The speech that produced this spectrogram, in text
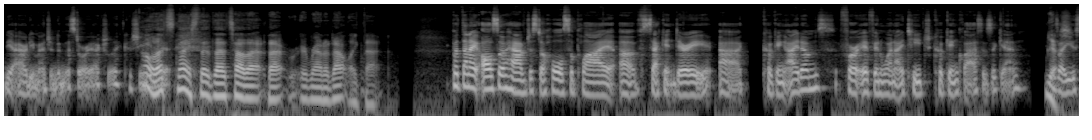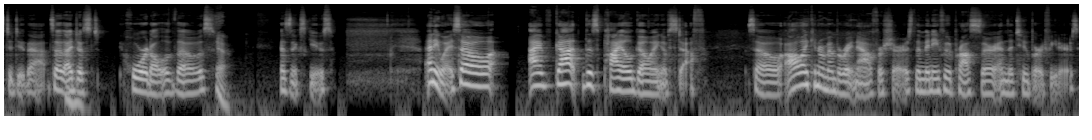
yeah I already mentioned in the story actually because she. Oh, that's it. nice. That that's how that that it rounded out like that. But then I also have just a whole supply of secondary uh, cooking items for if and when I teach cooking classes again Yes. because I used to do that. So I Mhm. just hoard all of those. Yeah. As an excuse. Anyway, so I've got this pile going of stuff. So all I can remember right now for sure is the mini food processor and the two bird feeders.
